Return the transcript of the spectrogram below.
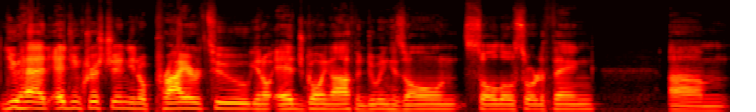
you had Edge and Christian, you know, prior to, you know, Edge going off and doing his own solo sort of thing. Um,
